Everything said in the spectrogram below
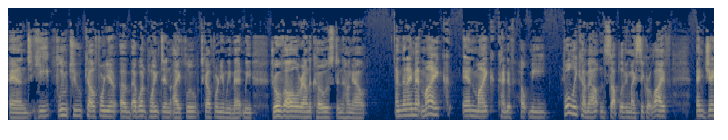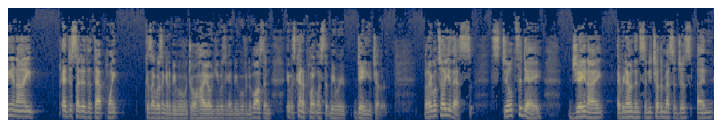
And he flew to California um, at one point, and I flew to California. and We met. And we drove all around the coast and hung out. And then I met Mike, and Mike kind of helped me fully come out and stop living my secret life. And Jay and I had decided at that point, because I wasn't going to be moving to Ohio and he wasn't going to be moving to Boston, it was kind of pointless that we were dating each other. But I will tell you this still today, Jay and I every now and then send each other messages, and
